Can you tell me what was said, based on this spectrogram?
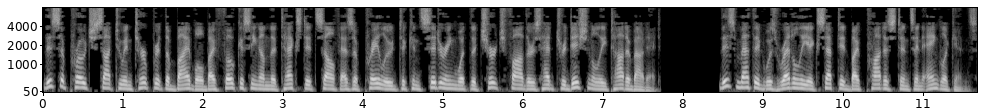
This approach sought to interpret the Bible by focusing on the text itself as a prelude to considering what the Church Fathers had traditionally taught about it. This method was readily accepted by Protestants and Anglicans.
